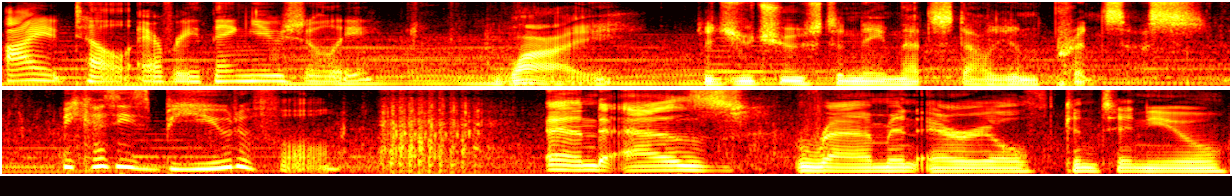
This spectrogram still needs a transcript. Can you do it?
I tell everything usually. Why did you choose to name that stallion Princess? Because he's beautiful. And as Rem and Ariel continue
